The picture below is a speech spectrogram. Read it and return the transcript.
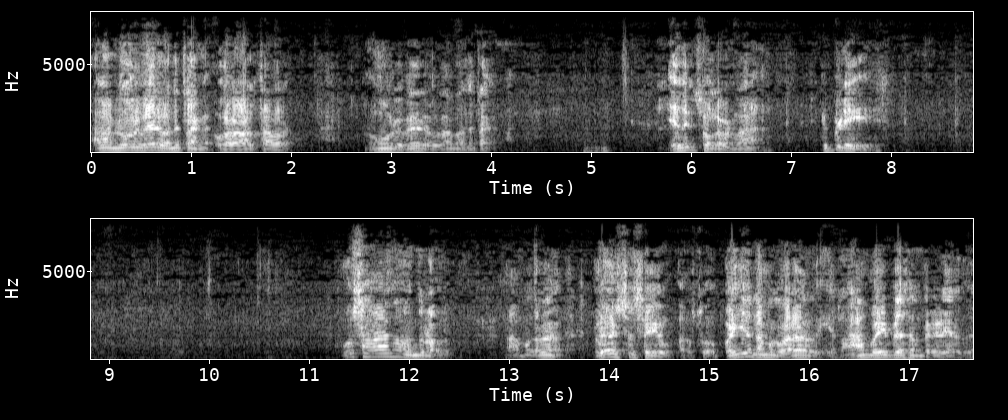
ஆனா நூறு பேர் வந்துட்டாங்க ஒரு ஆள் தவிர நூறு பேர் எல்லாம் வந்துட்டாங்க. எதுக்கு சொல்லணும்னா இப்படி உசாரணம் வந்துடும் அவருக்கு தான் யோசிச்சு செய்யும். பையன் நமக்கு வராது. நான் போய் பேசுறது கிடையாது.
